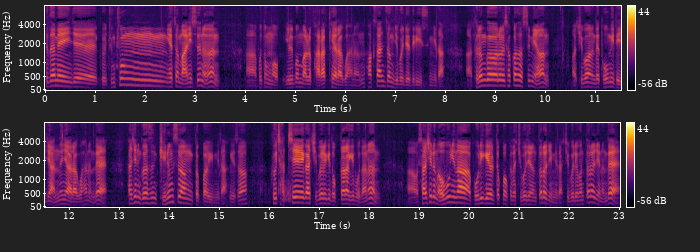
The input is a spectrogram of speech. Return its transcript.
그 다음에 이제 그 중충에서 많이 쓰는 아, 보통 뭐 일본 말로 바라케라고 하는 확산성 집어제들이 있습니다. 아, 그런 거를 섞어서 쓰면 어, 집어넣는데 도움이 되지 않느냐라고 하는데 사실은 그것은 기능성 떡밥입니다. 그래서 그 자체가 집어력이 높다라기보다는 어, 사실은 어분이나 보리 계열 떡밥보다 집어제는 떨어집니다. 집어력은 떨어지는데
